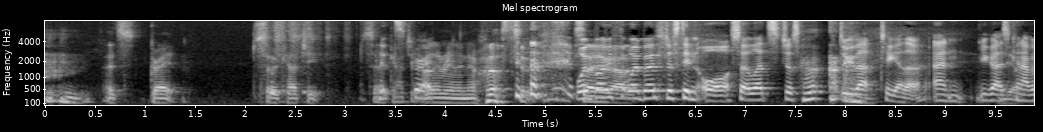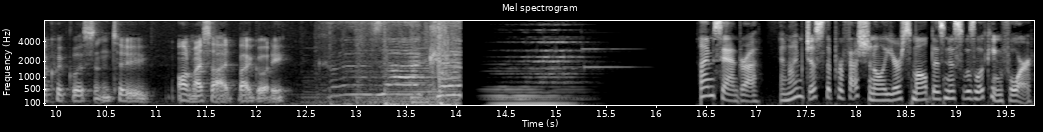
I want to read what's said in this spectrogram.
it's great, so catchy. So It's catchy. great. I didn't really know what else to. We're say both about we're both just in awe. So let's just do that together, and you guys can have a quick listen to "On My Side" by Gordi. I'm Sandra, and I'm just the professional your small business was looking for.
